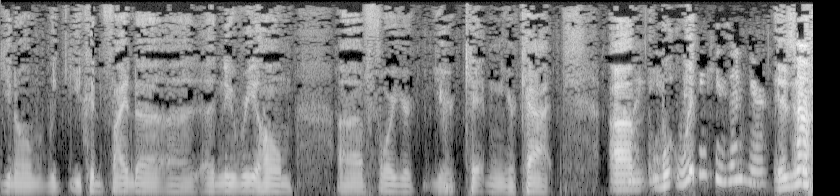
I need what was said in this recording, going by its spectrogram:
you know, we, you can find a, a, a new rehome uh, for your your kitten, your cat. Um, I what think he's in here. is Oh. I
